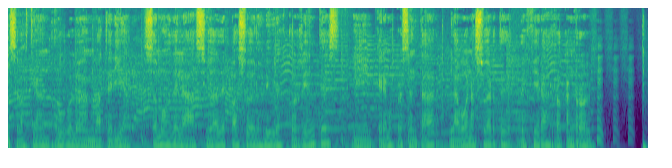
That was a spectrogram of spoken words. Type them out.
y Sebastián Rúgolo en batería. Somos de la ciudad de Paso de los Libres Corrientes y queremos presentar La Buena Suerte de Fieras Rock and Roll.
